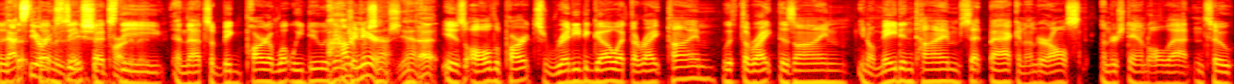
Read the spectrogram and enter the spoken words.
The, that's the organization that's part the, of it. And that's a big part of what we do as 100%, engineers. yeah. Is all the parts ready to go at the right time with the right design, you know, made in time, set back and under all understand all that. And so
